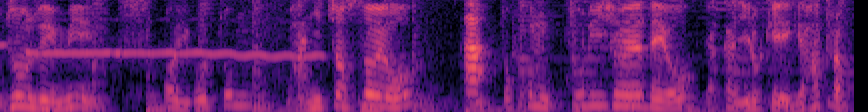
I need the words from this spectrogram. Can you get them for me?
우선 선생님이 어 이거 좀 많이 쪘어요. 아. 조금 줄이셔야 돼요. 약간 이렇게 얘기하더라고.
